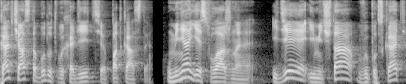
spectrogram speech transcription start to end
Как часто будут выходить подкасты? У меня есть влажная идея и мечта выпускать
